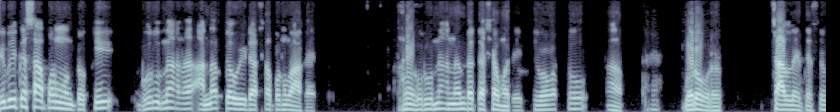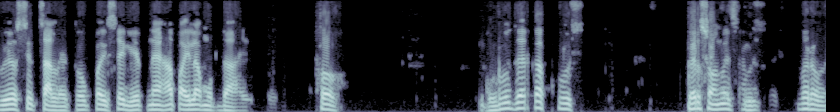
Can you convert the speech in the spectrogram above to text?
एरवी कसं आपण म्हणतो की गुरुना आन- आनंद होईल असं आपण वागायचं. आणि गुरुना आनंद कशामध्ये? किंवा तो हा बरोबर. चाललंय त्याचं व्यवस्थित चाललंय. तो पैसे घेत नाही हा पहिला मुद्दा आहे. हो. गुरु जर का खुश तर स्वामी खुश. बरोबर.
